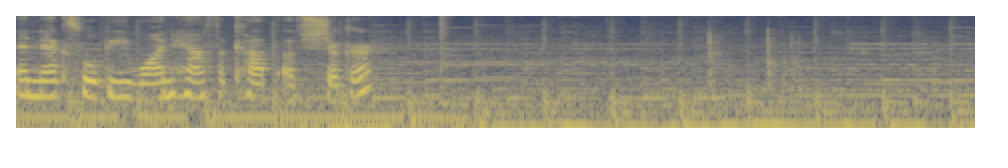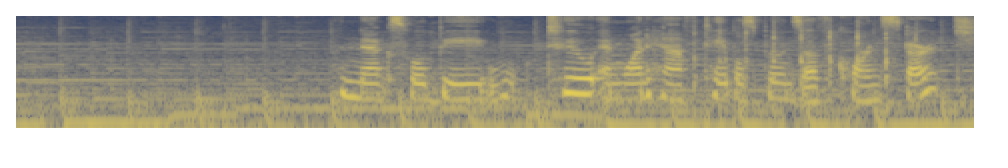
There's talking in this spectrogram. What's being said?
And next will be one half a cup of sugar. Next will be two and one half tablespoons of cornstarch.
